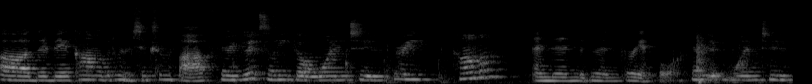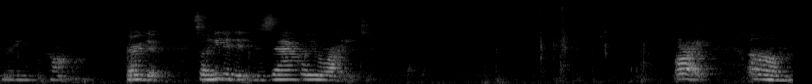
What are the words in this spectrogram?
Uh, there'd be a comma between the six and the five, Very good. So he'd go one, two, three, comma. And then between three and four. Very good. One, two, three, comma. Very good. So he did it exactly right. All right. Um,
